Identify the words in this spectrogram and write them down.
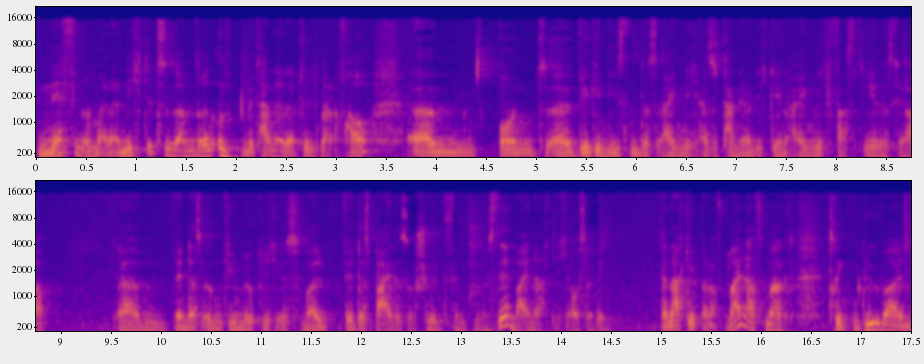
Neffen und meiner Nichte zusammen drin und mit Tanja natürlich, meiner Frau. Ähm, und äh, wir genießen das eigentlich, also Tanja und ich gehen eigentlich fast jedes Jahr. Ähm, wenn das irgendwie möglich ist, weil wir das beide so schön finden. Das ist sehr weihnachtlich außerdem. Danach geht man auf den Weihnachtsmarkt, trinkt einen Glühwein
